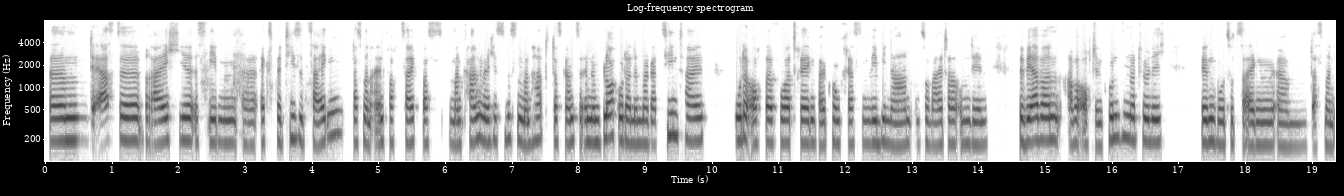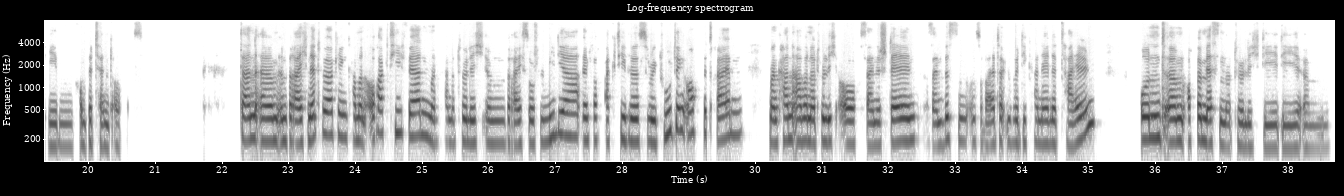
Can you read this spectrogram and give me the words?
Ähm, der erste Bereich hier ist eben äh, Expertise zeigen, dass man einfach zeigt, was man kann, welches Wissen man hat, das Ganze in einem Blog oder einem Magazin teilt oder auch bei Vorträgen, bei Kongressen, Webinaren und so weiter, um den Bewerbern, aber auch den Kunden natürlich irgendwo zu zeigen, ähm, dass man eben kompetent auch ist. Dann ähm, im Bereich Networking kann man auch aktiv werden. Man kann natürlich im Bereich Social Media einfach aktives Recruiting auch betreiben. Man kann aber natürlich auch seine Stellen, sein Wissen und so weiter über die Kanäle teilen und ähm, auch beim Messen natürlich die, die ähm,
